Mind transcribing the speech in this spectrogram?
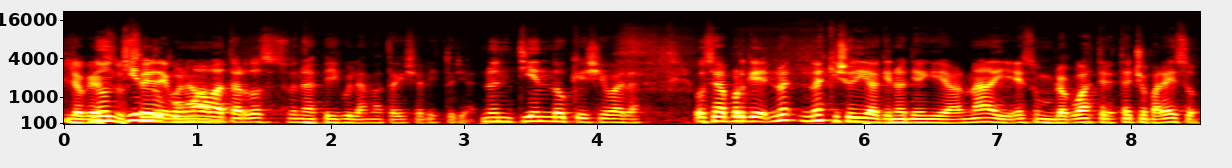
Lo que no sucede entiendo con cómo Avatar. Avatar 2 es una de las películas más taquilleras de la historia. No entiendo qué lleva la... O sea, porque no, no es que yo diga que no tiene que ver nadie, es un blockbuster, está hecho para eso.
